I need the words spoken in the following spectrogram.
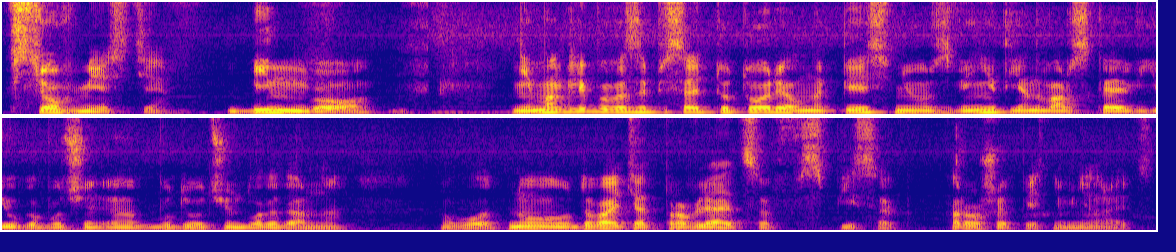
Все вместе. Бинго! Не могли бы вы записать туториал на песню «Звенит январская вьюга»? Э, буду очень благодарна. Вот. Ну, давайте отправляется в список. Хорошая песня, мне нравится.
